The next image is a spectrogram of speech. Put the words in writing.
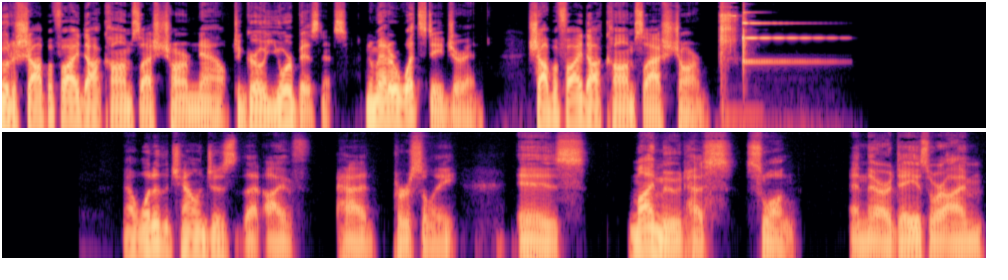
Go to shopify.com slash charm now to grow your business, no matter what stage you're in. Shopify.com slash charm. Now, one of the challenges that I've had personally is my mood has swung. And there are days where I'm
